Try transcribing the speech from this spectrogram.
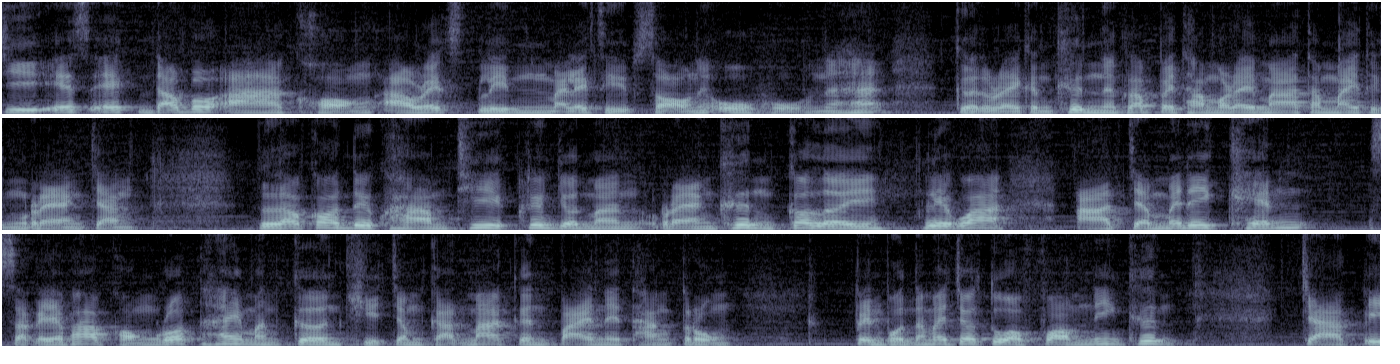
GSX Double R ของ Alex Lin หมายเลข 42 นี่โอ้โหนะฮะ เกิดอะไรกันขึ้นนะครับ ไปทำอะไรมาทำไมถึงแรงจัง แล้วก็ด้วยความที่เครื่องยนต์มันแรงขึ้น ก็เลยเรียกว่าอาจจะไม่ได้เค้นศักยภาพของรถให้มันเกินขีดจำกัดมากเกินไปในทางตรง เป็นผลทำให้เจ้าตัวฟอร์มนิ่งขึ้น จากปี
